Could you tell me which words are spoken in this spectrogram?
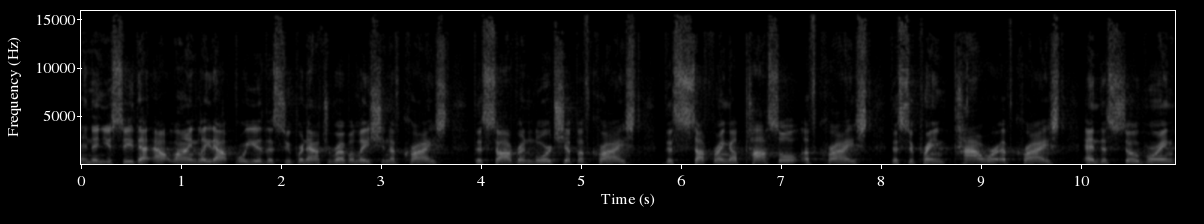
And then you see that outline laid out for you the supernatural revelation of Christ, the sovereign lordship of Christ, the suffering apostle of Christ, the supreme power of Christ, and the sobering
